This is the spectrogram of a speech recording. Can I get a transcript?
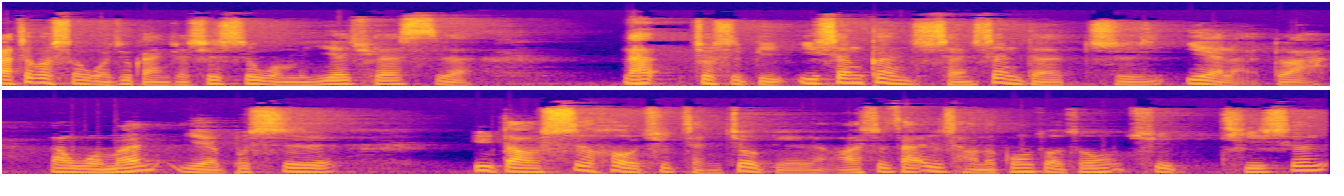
那这个时候我就感觉，其实我们 EHS，那就是比医生更神圣的职业了，对吧？那我们也不是遇到事后去拯救别人，而是在日常的工作中去提升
